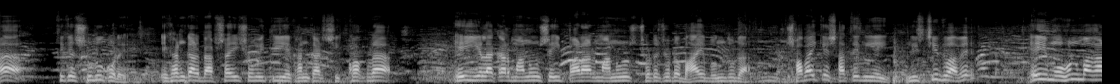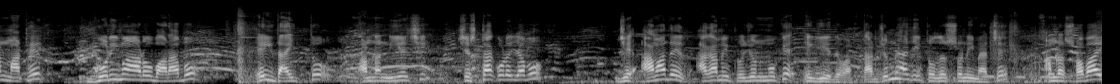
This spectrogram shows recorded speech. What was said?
হ্যাঁ থেকে শুরু করে এখানকার ব্যবসায়ী সমিতি, এখানকার শিক্ষকরা এই এলাকার মানুষ, এই পাড়ার মানুষ, ছোট ছোট ভাই বন্ধুরা সবাইকে সাথে নিয়েই নিশ্চিতভাবে এই মোহনবাগান মাঠের গরিমা আরও বাড়াবো। এই দায়িত্ব আমরা নিয়েছি। চেষ্টা করে যাব যে আমাদের আগামী প্রজন্মকে এগিয়ে দেওয়ার। তার জন্য আজ এই প্রদর্শনী ম্যাচে আমরা সবাই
